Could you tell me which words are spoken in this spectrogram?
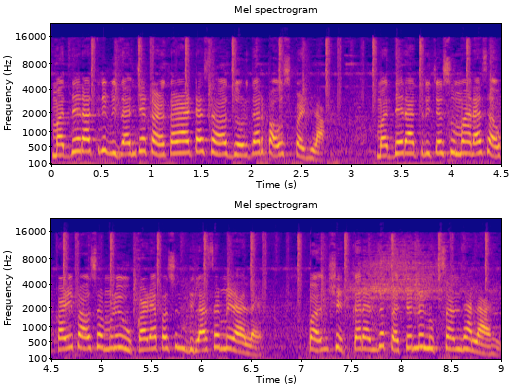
मध्यरात्री विजांच्या कडकडाटासह जोरदार पाऊस पडला. मध्यरात्रीच्या सुमारास अवकाळी पावसामुळे उकाड्यापासून दिलासा मिळालाय पण शेतकऱ्यांचं प्रचंड नुकसान झालं आहे.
